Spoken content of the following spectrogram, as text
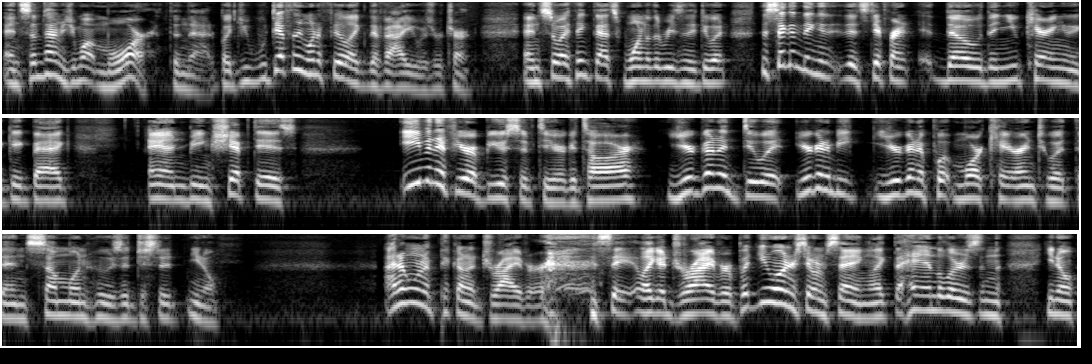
And sometimes you want more than that, but you definitely want to feel like the value was returned. And so I think that's one of the reasons they do it. The second thing that's different, though, than you carrying a gig bag and being shipped is even if you're abusive to your guitar, you're going to do it. You're going to be, you're going to put more care into it than someone who's a, just a, you know, I don't want to pick on a driver, say like a driver, but you understand what I'm saying. Like the handlers and you know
